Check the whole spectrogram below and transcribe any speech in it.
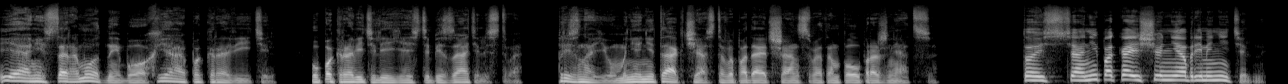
«Я не старомодный бог, я покровитель. У покровителей есть обязательства. Признаю, мне не так часто выпадает шанс в этом поупражняться». «То есть они пока еще не обременительны?»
